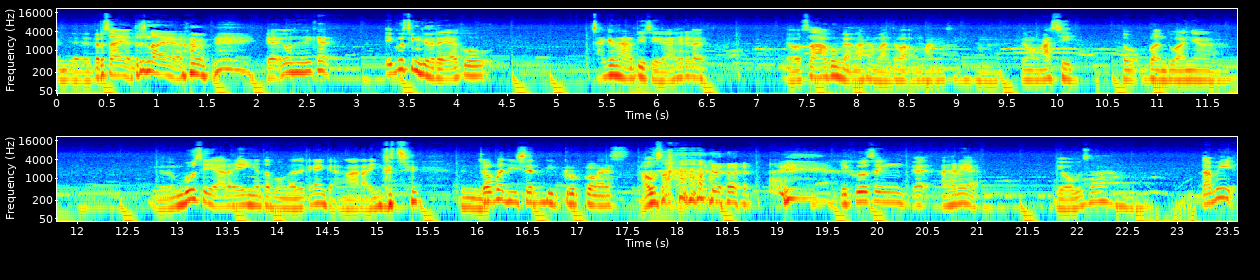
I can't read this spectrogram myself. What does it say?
Ya, terus saya terus nanya kayak gue kayak iku sing gara aku sakit hati sih. Akhirnya kayak ya usah aku nggak ngarang bantu aku mana sih. Terima kasih untuk bantuannya. Gitu. Bu sih arah inget apa enggak sih? Kayaknya nggak ngarah inget sih. Dan- coba di share di grup kelas. Gak usah. iku sing kayak akhirnya ya ya usah. Tapi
